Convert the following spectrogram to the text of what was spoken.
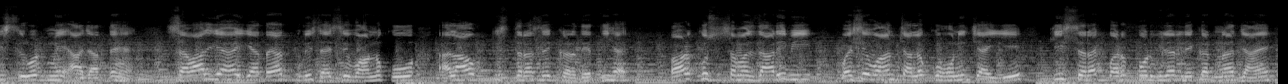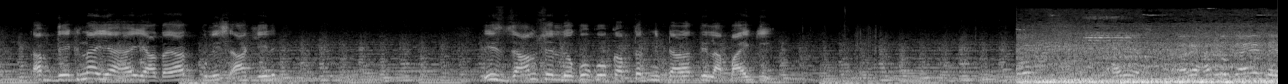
इस रोड में आ जाते हैं। सवाल यह है, यातायात पुलिस ऐसे वाहनों को अलाव किस तरह से कर देती है? और कुछ समझदारी भी वैसे वाहन चालक को होनी चाहिए कि सड़क पर फोर व्हीलर लेकर न जाएँ। अब देखना यह है, यातायात पुलिस आखिर इस जाम से लोगों को कब तक निपटारा दिला पाएगी? अरे अरे हम लोग गए थे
